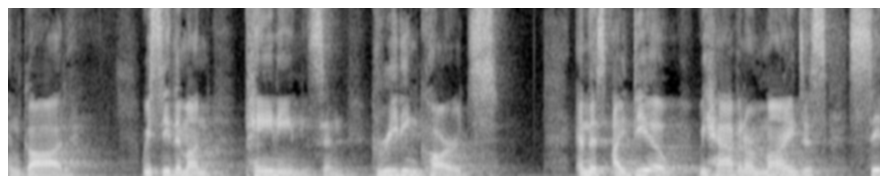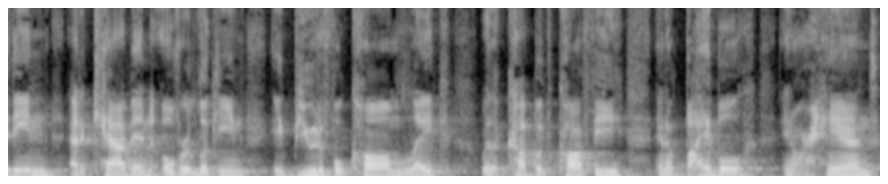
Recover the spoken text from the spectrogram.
am God. We see them on paintings and greeting cards. And this idea we have in our minds is sitting at a cabin overlooking a beautiful, calm lake with a cup of coffee and a Bible in our hand.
